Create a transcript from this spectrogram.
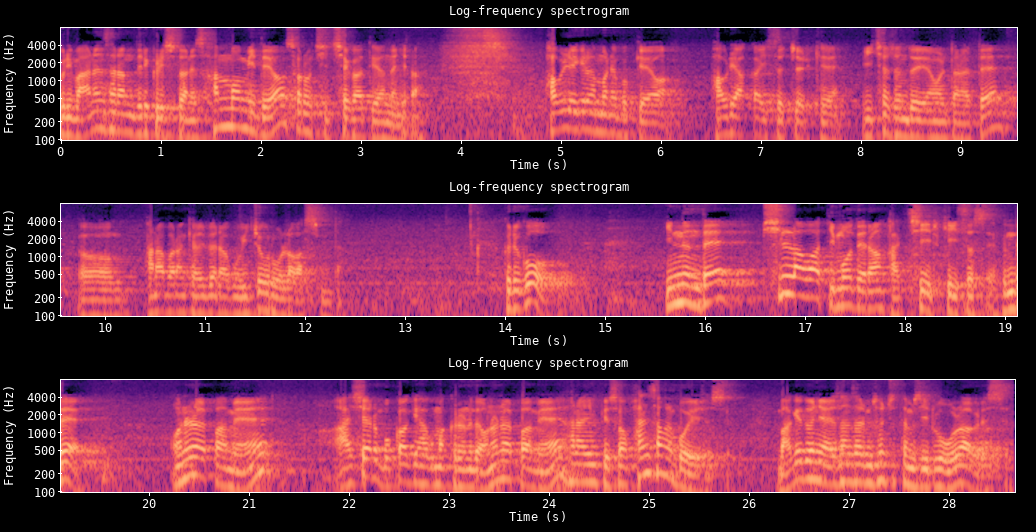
우리 많은 사람들이 그리스도 안에서 한 몸이 되어 서로 지체가 되었느니라. 바울 얘기를 한번 해볼게요. 바울이 아까 있었죠. 이렇게 2차 전도 여행을 떠날 때 어, 바나바랑 결별하고 위쪽으로 올라갔습니다. 그리고 있는데 신라와 디모데랑 같이 이렇게 있었어요. 근데 어느 날 밤에 아시아를 못 가게 하고 막 그러는데 어느 날 밤에 하나님께서 환상을 보여주셨어요. 마게도니아의 한 사람이 손짓하면서 이리로 오라 그랬어요.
